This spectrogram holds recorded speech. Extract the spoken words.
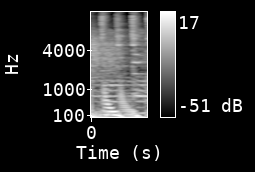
to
